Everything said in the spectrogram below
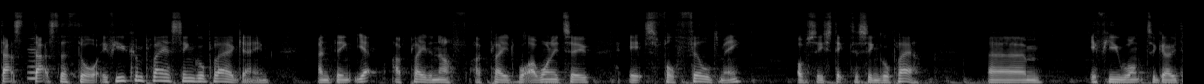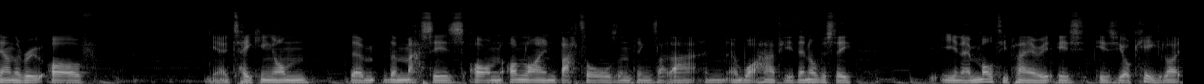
that's that's the thought. If you can play a single player game and think, yep, I've played enough, I've played what I wanted to, it's fulfilled me. Obviously, stick to single player. Um, if you want to go down the route of you know taking on the the masses on online battles and things like that and, and what have you, then obviously you know multiplayer is is your key. Like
